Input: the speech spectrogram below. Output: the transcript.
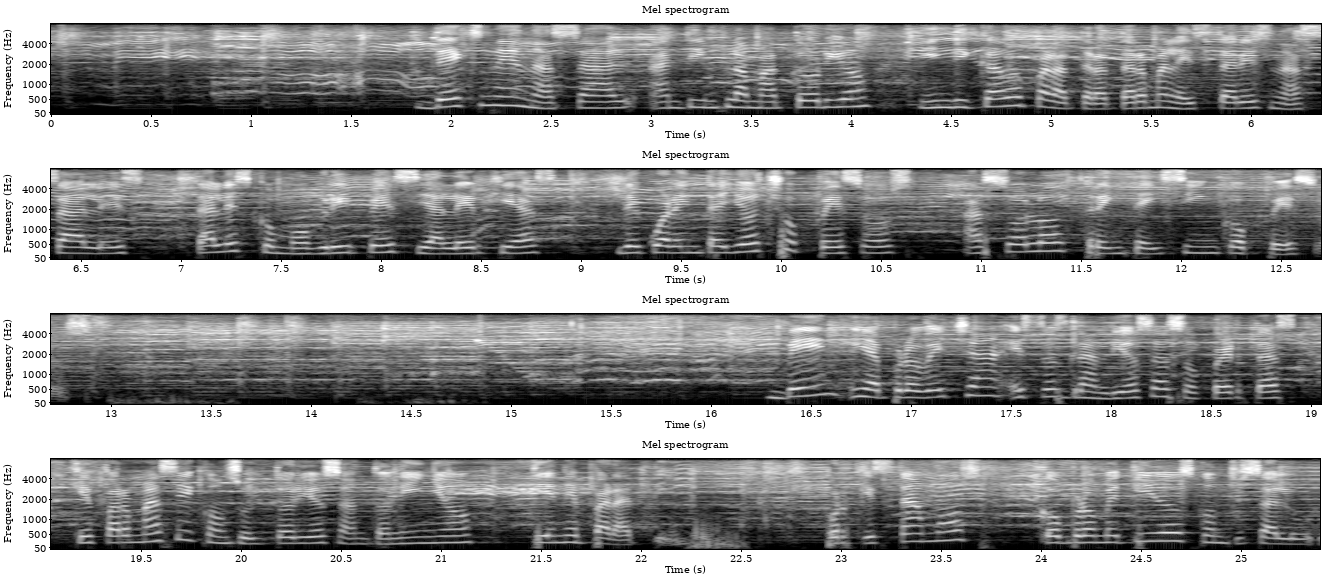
Dexne nasal antiinflamatorio indicado para tratar malestares nasales tales como gripes y alergias de 48 pesos a solo 35 pesos. Ven y aprovecha estas grandiosas ofertas que Farmacia y Consultorio Santo Niño tiene para ti, porque estamos comprometidos con tu salud.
